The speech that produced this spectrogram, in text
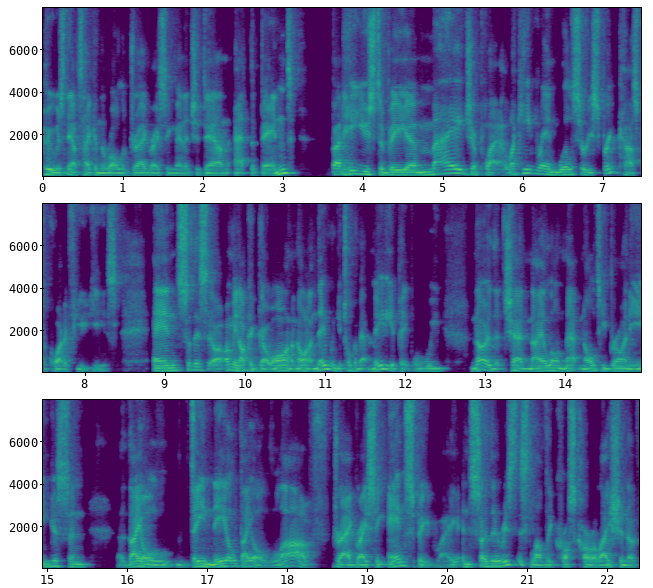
who has now taken the role of drag racing manager down at the Bend but he used to be a major player. Like he ran World Series sprint cars for quite a few years. And so there's, I mean, I could go on and on. And then when you talk about media people, we know that Chad Neylon, Matt Nolte, Brian Ingerson, they all, Dean Neal, they all love drag racing and speedway. And so there is this lovely cross correlation of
